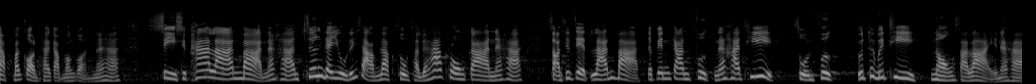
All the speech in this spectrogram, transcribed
กลับมาก่อนค่ะกลับมาก่อนนะคะ 45 ล้านบาทนะคะ ซึ่งจะอยู่ที่ 3 หลักสูตร35 โครงการนะคะ 37 ล้านบาทจะเป็นการฝึกนะคะที่ศูนย์ฝึกยุทธวิธีหนองสาหร่ายนะคะ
